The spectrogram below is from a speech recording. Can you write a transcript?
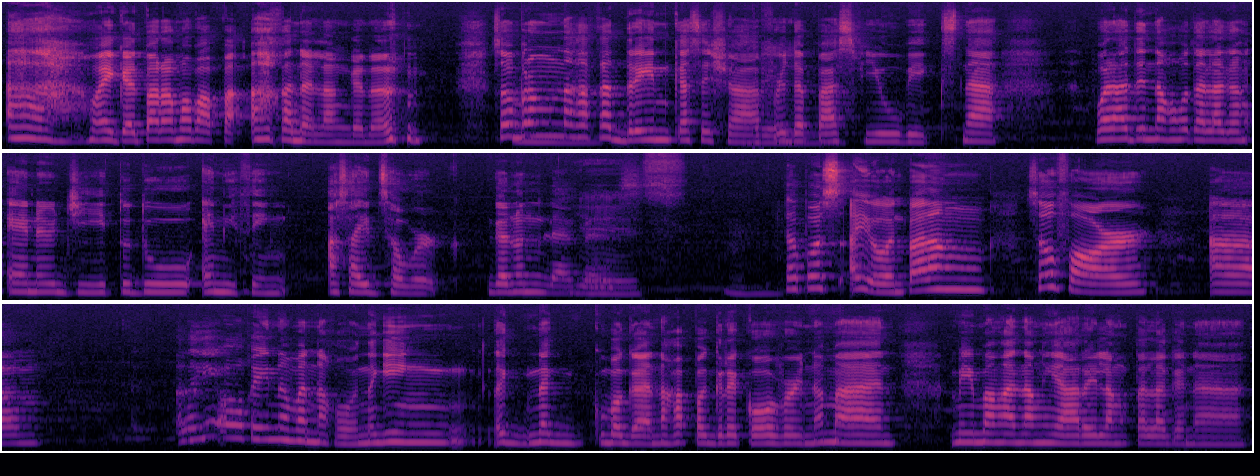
ah, my God, parang mapapa-ah ka na lang, ganun. Sobrang nakaka-drain kasi siya for the Mm. Drain. past few weeks na wala din ako talagang energy to do anything aside sa work. Ganun levels. Yes. Mhm. Tapos, ayun, parang so far, um, naging okay naman ako. Naging, nag, nag kumbaga, nakapag-recover naman. May mga nangyari lang talaga na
